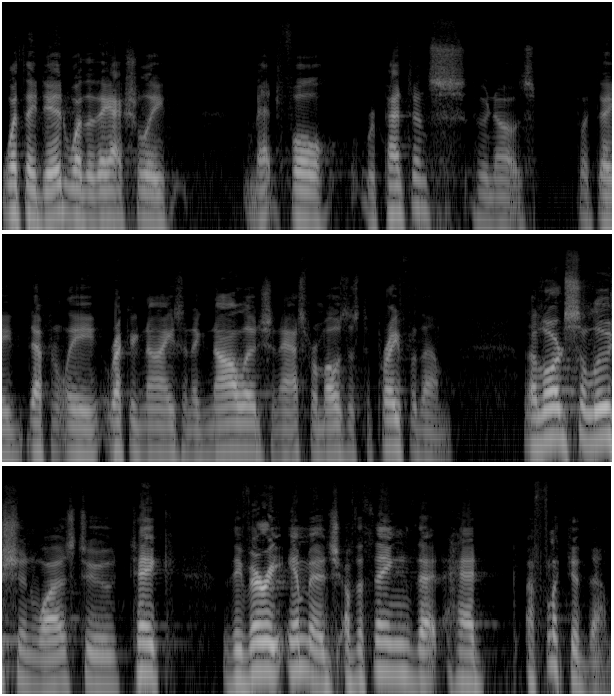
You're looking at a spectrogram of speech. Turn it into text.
what they did, whether they actually met full repentance, who knows? But they definitely recognized and acknowledged and asked for Moses to pray for them. The Lord's solution was to take the very image of the thing that had afflicted them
